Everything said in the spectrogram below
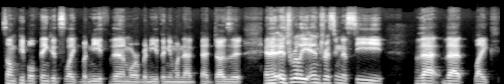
some people think it's like beneath them or beneath anyone that that does it, and it's really interesting to see that that like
